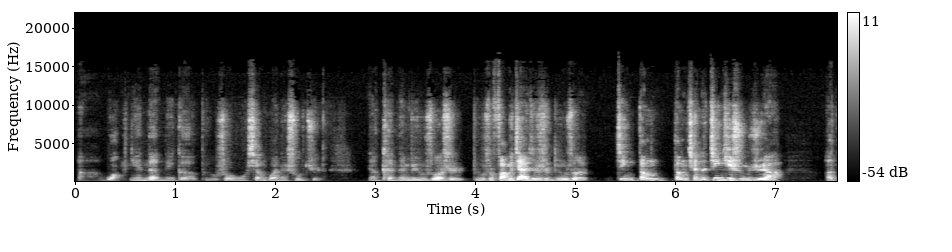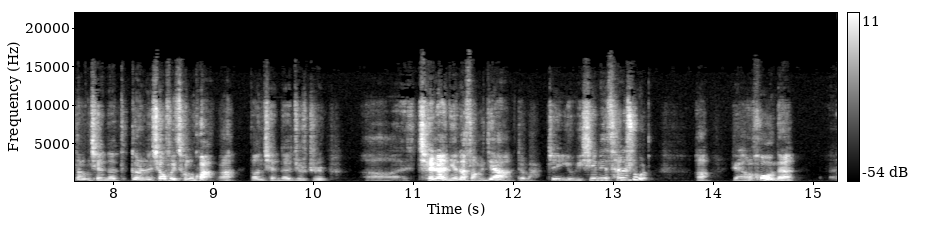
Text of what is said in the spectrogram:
啊，往年的那个，比如说相关的数据，那可能比如说是，比如说房价，就是比如说经当当前的经济数据啊，啊，当前的个人消费存款啊，当前的就是啊前两年的房价，对吧？这有一系列参数了啊。然后呢，呃，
